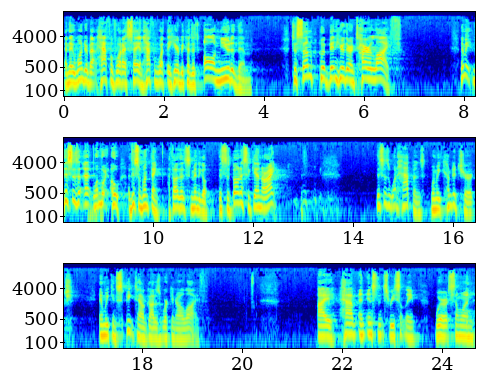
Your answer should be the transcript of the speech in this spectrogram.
and they wonder about half of what I say and half of what they hear because it's all new to them. To some who have been here their entire life. Let me, this is a, one more, oh, this is one thing. I thought of this a minute ago. This is bonus again, all right? This is what happens when we come to church and we can speak to how God is working in our life. I have an instance recently where someone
